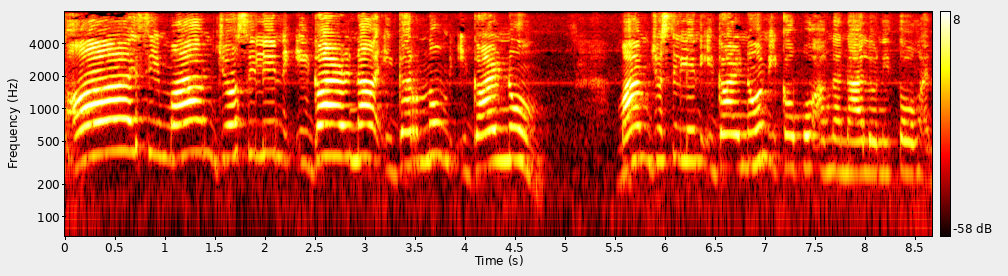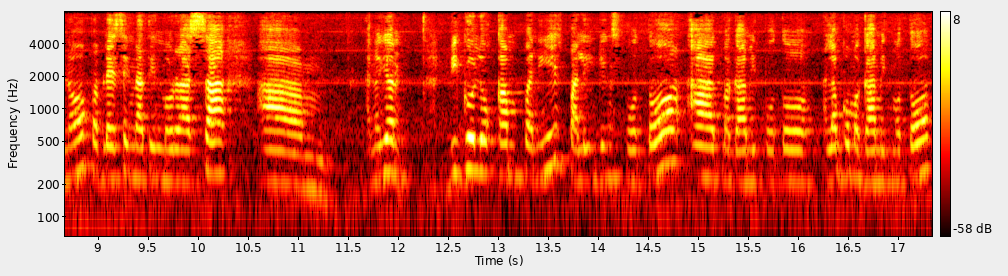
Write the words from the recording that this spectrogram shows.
Ay, si Ma'am Jocelyn Igarna, Igarnom, Igarnom. Ma'am Jocelyn Igarnom, ikaw po ang nanalo nitong ano, pa-blessing natin mura sa um, ano 'yon? Bigolo Company, paligings po to at magamit po to. Alam ko magamit mo to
